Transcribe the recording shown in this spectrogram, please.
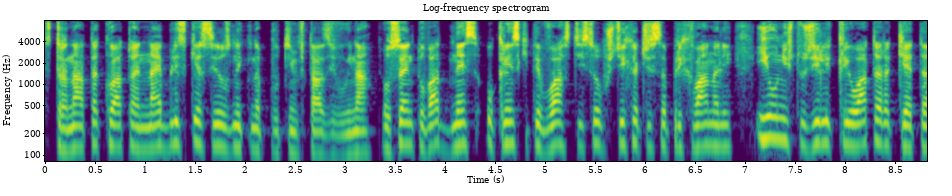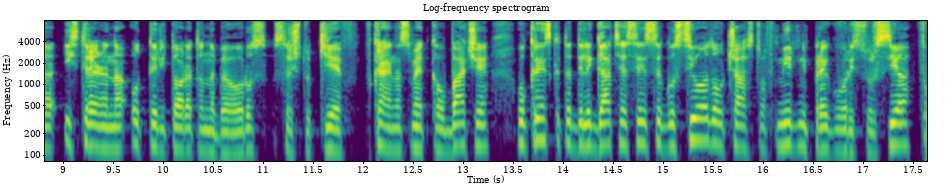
страната, която е най-близкият съюзник на Путин в тази война. Освен това, днес украинските власти съобщиха, че са прихванали и унищожили крилата ракета, изстреляна от територията на Беларус срещу Киев. В крайна сметка обаче, украинската делегация се е съгласила да участва в мирни преговори с Русия в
